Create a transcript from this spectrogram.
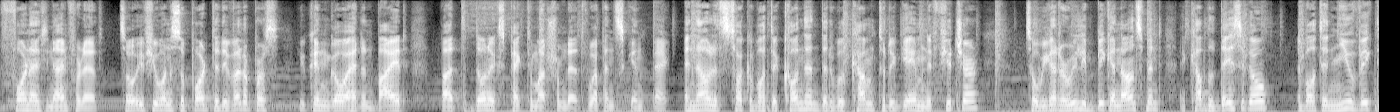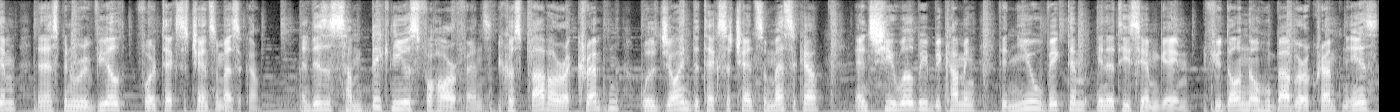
$4.99 for that. So if you want to support the developers, you can go ahead and buy it, but don't expect too much from that weapon skin pack. And now let's talk about the content that will come to the game in the future. So we got a really big announcement a couple days ago about a new victim that has been revealed for Texas Chainsaw Massacre. And this is some big news for horror fans, because Barbara Crampton will join the Texas Chainsaw Massacre and she will be becoming the new victim in the TCM game. If you don't know who Barbara Crampton is,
